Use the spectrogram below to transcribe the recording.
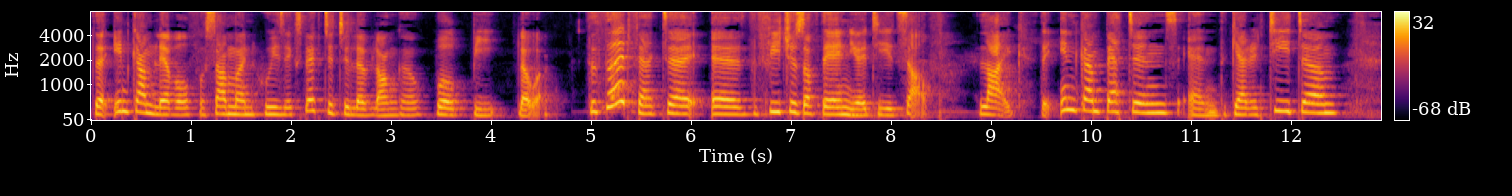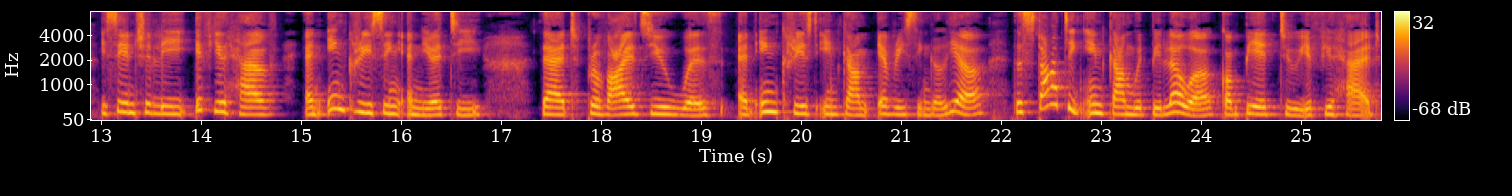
the income level for someone who is expected to live longer will be lower. The third factor is the features of the annuity itself, like the income patterns and the guarantee term. Essentially, if you have an increasing annuity, that provides you with an increased income every single year, the starting income would be lower compared to if you had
